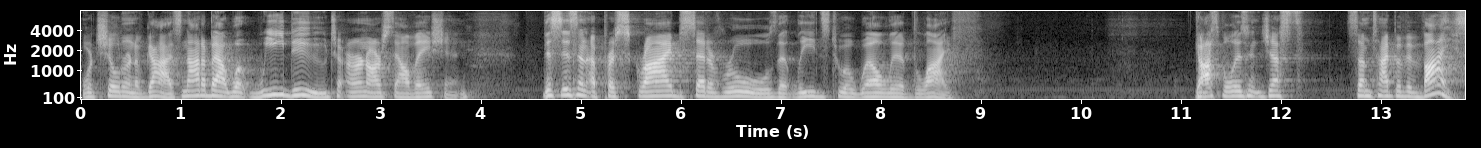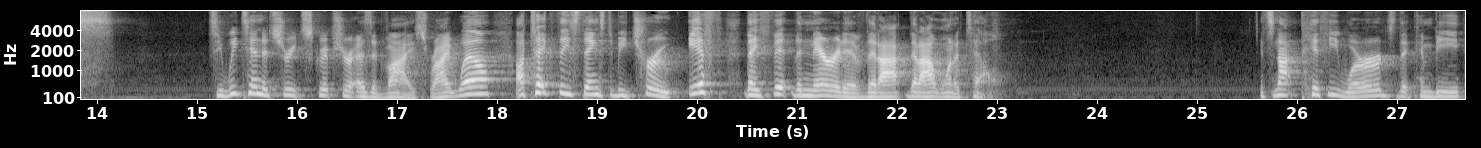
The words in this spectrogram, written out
or children of God. It's not about what we do to earn our salvation. This isn't a prescribed set of rules that leads to a well lived life. Gospel isn't just some type of advice. See, we tend to treat Scripture as advice, right? Well, I'll take these things to be true if they fit the narrative that I, that I want to tell. It's not pithy words that can be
